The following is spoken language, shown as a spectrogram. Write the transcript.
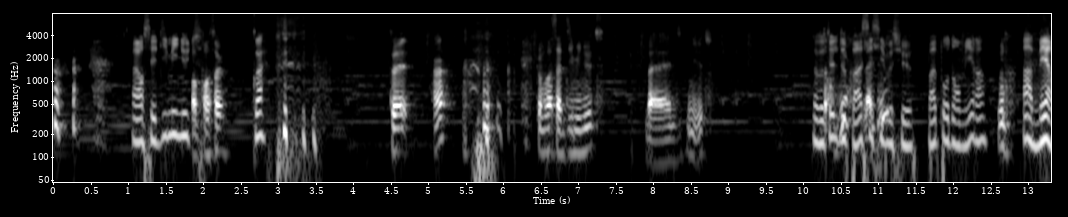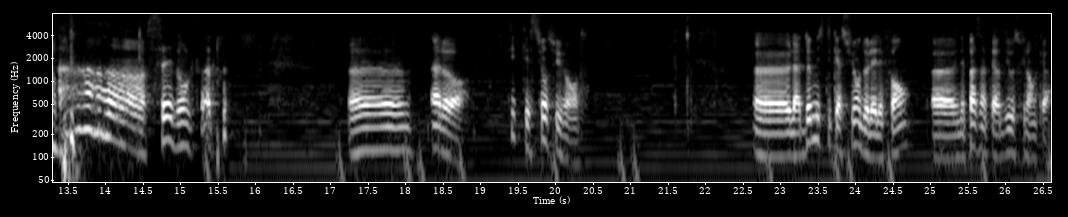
Alors c'est 10 minutes. On prend ça. Quoi? C'est. Hein? Comment ça, 10 minutes Bah, 10 minutes. Un hôtel de Dormir, passe la ici, nuit? monsieur. Pas pour dormir, hein. Ah merde. Ah, c'est donc ça. Euh, alors, petite question suivante. Euh, la domestication de l'éléphant euh, n'est pas interdite au Sri Lanka.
